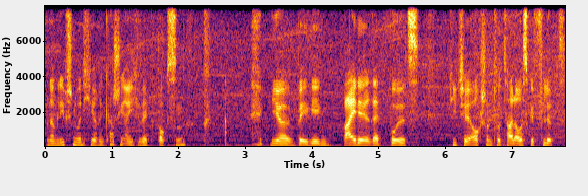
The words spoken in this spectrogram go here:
Und am liebsten würde ich hier Rinkashi eigentlich wegboxen. hier gegen beide Red Bulls. PJ auch schon total ausgeflippt.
